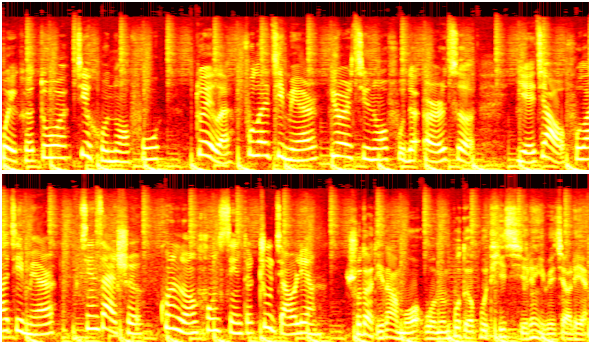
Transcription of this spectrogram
维克多·季胡诺夫。对了，弗拉基米尔·尤尔基诺夫的儿子也叫弗拉基米尔，现在是昆仑红星的主教练。说到迪纳摩，我们不得不提起另一位教练，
